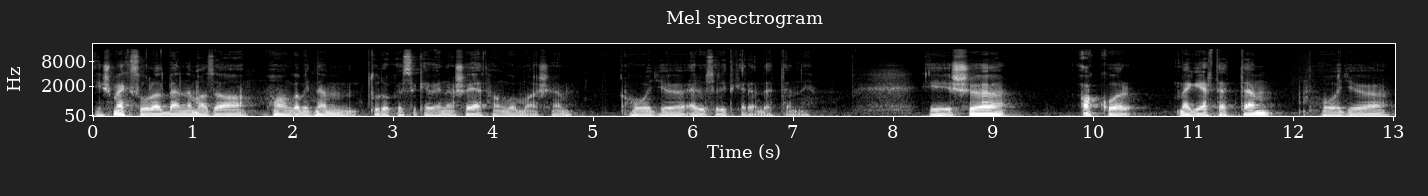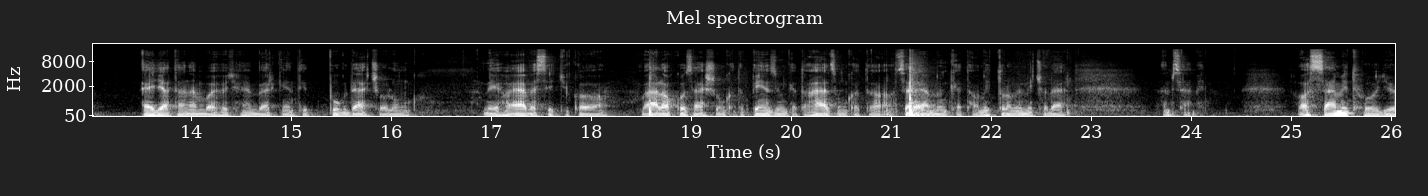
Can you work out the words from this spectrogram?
és megszólalt bennem az a hang, amit nem tudok összekeverni a saját hangommal sem, hogy először itt kell rendet tenni. És akkor megértettem, hogy egyáltalán nem baj, hogyha emberként itt bukdácsolunk. Néha elveszítjük a vállalkozásunkat, a pénzünket, a házunkat, a szerelmünket, a mit tudom én micsodát. Nem számít. Az számít, hogy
